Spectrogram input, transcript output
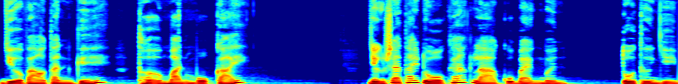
dựa vào thành ghế, thở mạnh một cái. Nhận ra thái độ khác lạ của bạn mình, Tô Thư Nhiễm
